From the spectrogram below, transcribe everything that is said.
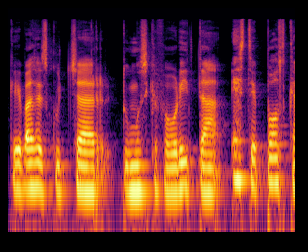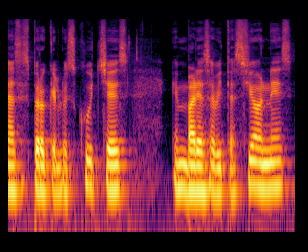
que vas a escuchar tu música favorita, este podcast, espero que lo escuches en varias habitaciones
